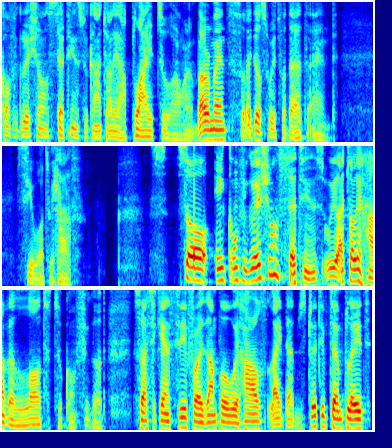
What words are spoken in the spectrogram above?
configuration settings we can actually apply to our environment so let's just wait for that and see what we have so in configuration settings, we actually have a lot to configure. So as you can see, for example, we have like the administrative template,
